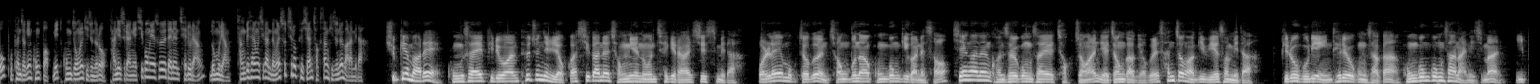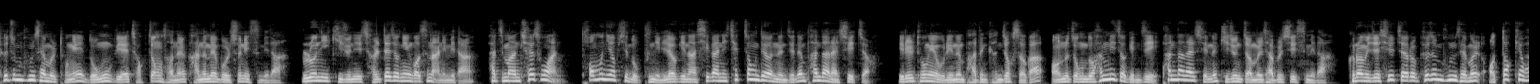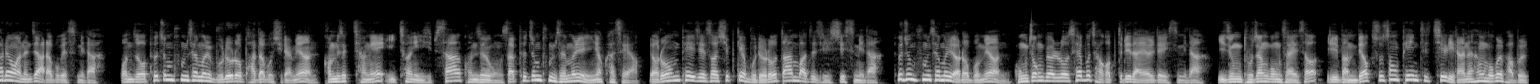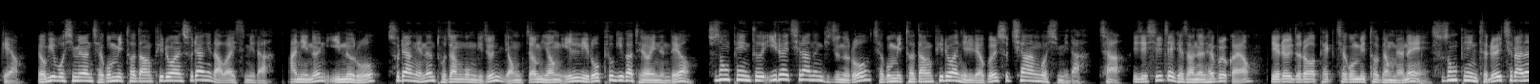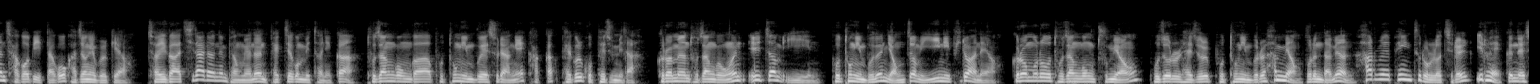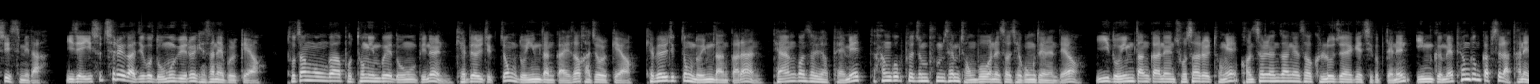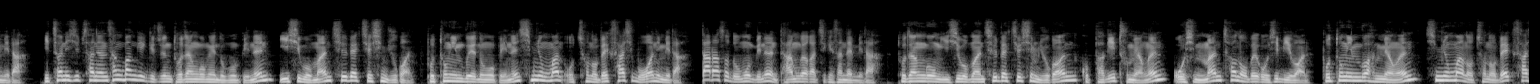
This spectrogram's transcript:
보편적인 공법 및 공정을 기준으로 단위 시간에 시공에 소요되는 재료량, 노무량, 장비 사용 시간 등을 수치로 표시한 적상 기준을 말합니다. 쉽게 말해 공사에 필요한 표준 인력과 시간을 정리해 놓은 책이라 할 수 있습니다. 원래의 목적은 정부나 공공기관에서 시행하는 건설공사의 적정한 예정 가격을 산정하기 위해서입니다. 비록 우리의 인테리어 공사가 공공공사는 아니지만 이 표준 품셈을 통해 노무비의 적정선을 가늠해 볼 수는 있습니다. 물론 이 기준이 절대적인 것은 아닙니다. 하지만 최소한 터무니없이 높은 인력이나 시간이 책정되었는지는 판단할 수 있죠. 이를 통해 우리는 받은 견적서가 어느 정도 합리적인지 판단할 수 있는 기준점을 잡을 수 있습니다. 그럼 이제 실제로 표준 품셈을 어떻게 활용하는지 알아보겠습니다. 먼저 표준 품셈을 무료로 받아보시려면 검색창에 2024 건설공사 표준 품셈을 입력하세요. 여러 홈페이지에서 쉽게 무료로 다운받으실 수 있습니다. 표준 품셈을 열어보면 공정별로 세부 작업들이 나열되어 있습니다. 이 중 도장공사에서 일반벽 수성 페인트 칠이라는 항목을 봐볼게요. 여기 보시면 제곱미터당 필요한 수량이 나와 있습니다. 안위는 인으로, 수량에는 도장공 기준 0.012로 표기가 되어 있는데요. 수성 페인트 1회 칠하는 기준 으로 제곱미터당 필요한 인력을 수치한 것입니다. 자, 이제 실제 계산을 해볼까요? 예를 들어 100제곱미터 벽면에 수성 페인트를 칠하는 작업이 있다고 가정해 볼게요. 저희가 칠하려는 벽면은 100제곱미터니까 도장공과 보통 인부의 수량에 각각 100을 곱해줍니다. 그러면 도장공은 1.2인, 보통 인부는 0.2인이 필요하네요. 그러므로 도장공 2명, 보조를 해줄 보통 인부를 1명 부른다면 하루에 페인트 롤러칠을 1회 끝낼 수 있습니다. 이제 이 수치를 가지고 노무비를 계산해 볼게요. 도장공과 보통 인부의 노무비는 개별 직종 노임 단가에서 가져올게요. 개별 직종 노임 단가란 대한건설협회 및 한국표준품셈정보원에서 제공되는데요. 이 노임 단가는 조사를 통해 건설 현장에서 근로자에게 지급되는 임금의 평균값을 나타냅니다. 2024년 상반기 기준 도장공의 노무비는 25만 776원, 보통 인부의 노무비는 16만 5,545원입니다. 따라서 노무비는 다음과 같이 계산됩니다. 도장공 25만 776원 곱하기 2명은 50만 1,552원, 보통 인부 1명은 16만 5,545원,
